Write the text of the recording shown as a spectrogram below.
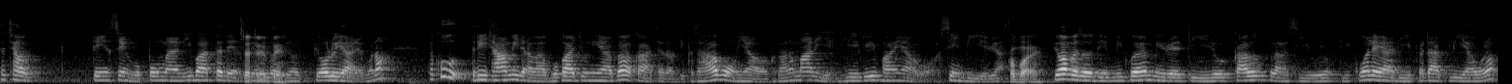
16တင်းအဆင့်ကိုပုံမှန်နီးပါးတက်တဲ့အဆင့်လို့ကျွန်တော်ပြောလို့ရတယ်ပေါ့နော်တခုသတိထားမိတာကဘိုကာဂျူနီယာဘက်ကကျတော့ဒီကစားပုံရရောကစားသမားတွေရဲ့ရေလေးပိုင်းရရောအဆင်ပြေတယ်ဗျဟုတ်ပါတယ်ပြောရမယ်ဆိုဒီမီကွယ်မီရတီတို့ကာလိုပလာစီယိုတို့ဒီကွက်လေယာဒီပတာကလီယာပေါ့နော်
